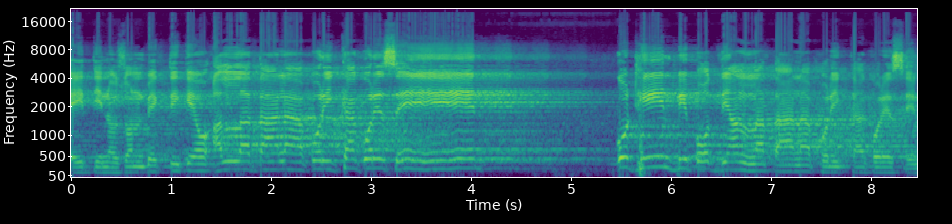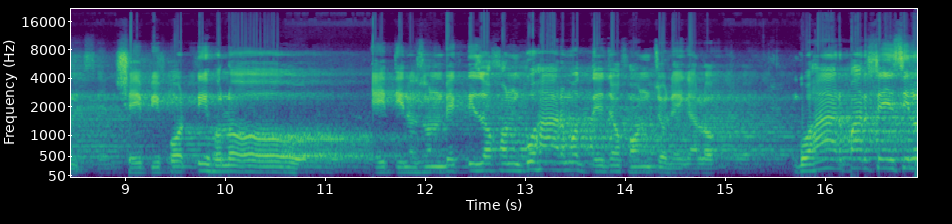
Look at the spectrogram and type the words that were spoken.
এই তিনজন ব্যক্তিকেও আল্লাহ তাআলা পরীক্ষা করেছেন। কঠিন বিপদ দিয়ে আল্লাহ তাআলা পরীক্ষা করেছেন। সেই বিপদটি হলো, এই তিনজন ব্যক্তি যখন গুহার মধ্যে যখন চলে গেল, গুহার পার্শ্বে ছিল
